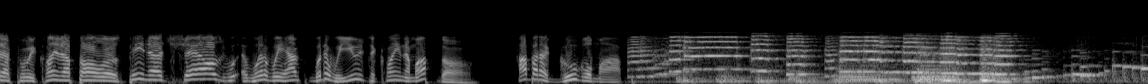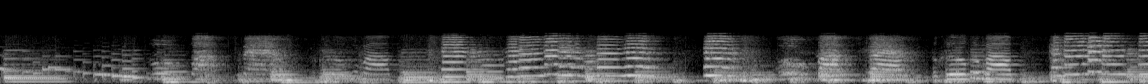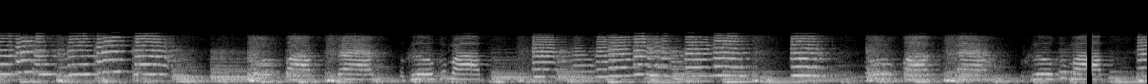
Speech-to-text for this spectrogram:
And after we clean up all those peanut shells, what do we have? What do we use to clean them up, though? How about a Google mop? Look 'em up.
